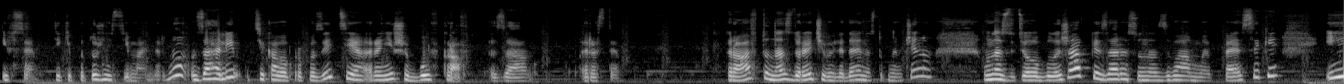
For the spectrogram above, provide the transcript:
і все. Тільки потужність і майнер. Ну, взагалі, цікава пропозиція. Раніше був крафт за РСТ. Крафт у нас, до речі, виглядає наступним чином. У нас до цього були жабки, зараз у нас з вами песики. І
